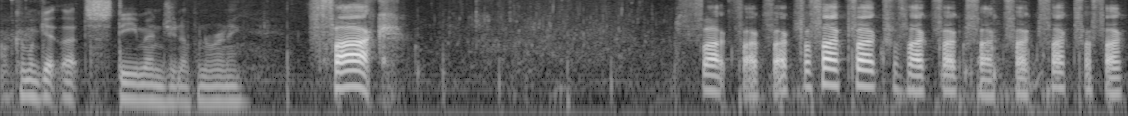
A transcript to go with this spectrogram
I'll come and get that steam engine up and running. Fuck. Fuck, fuck, fuck, fuck, fuck, fuck, fuck, fuck, fuck, fuck, fuck, fuck, fuck, fuck.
